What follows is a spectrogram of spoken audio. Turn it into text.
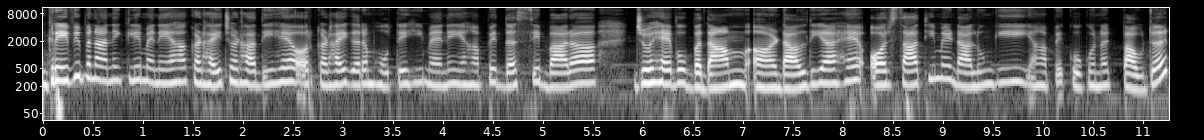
ग्रेवी बनाने के लिए मैंने यहाँ कढ़ाई चढ़ा दी है और कढ़ाई गर्म होते ही मैंने यहाँ पे 10 से 12 जो है वो बादाम डाल दिया है और साथ ही मैं डालूँगी यहाँ पे कोकोनट पाउडर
